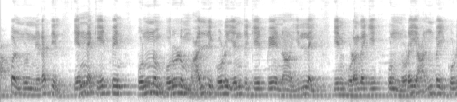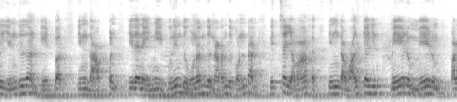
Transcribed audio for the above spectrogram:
அப்பன் உன்னிடத்தில் என்ன கேட்பேன்? பொன்னும் பொருளும் அள்ளி கொடு என்று கேட்பேனா? இல்லை. என் குழந்தைக்கு உன்னுடைய அன்பை கொடு என்றுதான் கேட்பார். இந்த அப்பன் இதனை நீ புரிந்து உணர்ந்து நடந்து கொண்டால் நிச்சயமாக இந்த வாழ்க்கையில் மேலும் மேலும் பல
